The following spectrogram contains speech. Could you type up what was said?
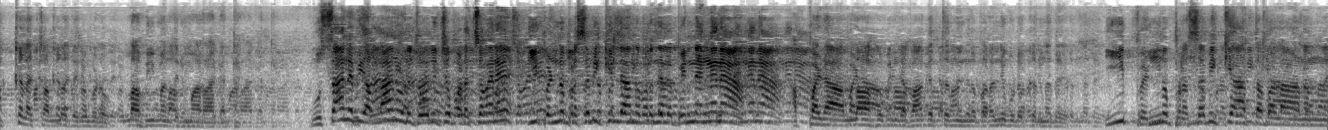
മക്കളെ കള്ള തരുമ്പോഴോ അള്ളാഹു ഈമാൻ തരുമാറാകട്ടെ. മുസാ നബി അള്ളഹാനോട് ചോദിച്ചു പഠിച്ചവനെ ഈ പെണ്ണ് പ്രസവിക്കില്ല എന്ന് പറഞ്ഞില്ല. പിന്നെ എങ്ങനെ? അപ്പോഴാ അള്ളാഹുവിന്റെ ഭാഗത്ത് നിന്ന് പറഞ്ഞു കൊടുക്കുന്നത് ഈ പെണ്ണ് പ്രസവിക്കാത്തവളാണെന്ന്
